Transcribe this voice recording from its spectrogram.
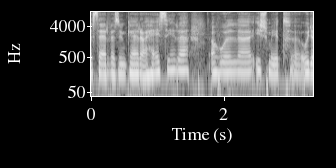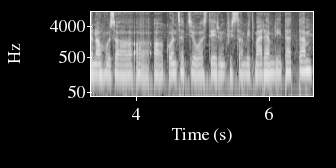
szervezünk erre a helyszínre, ahol ismét ugyanahoz a, a, a koncepcióhoz térünk vissza, amit már említettem,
